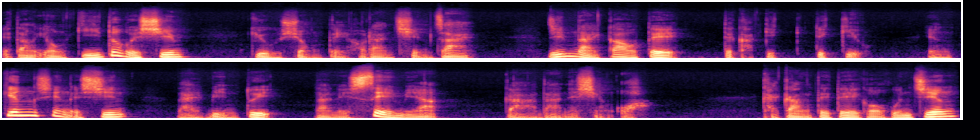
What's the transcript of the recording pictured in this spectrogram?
会当用祈祷的心求上帝互咱存在，忍耐到底，得较得得救，用敬虔的心来面对咱的生命。甲咱的生活，开讲短短五分钟，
